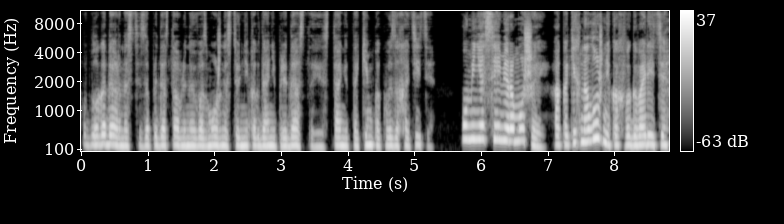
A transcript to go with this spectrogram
В благодарность за предоставленную возможность он никогда не предаст и станет таким, как вы захотите. «У меня семеро мужей. О каких наложниках вы говорите?»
